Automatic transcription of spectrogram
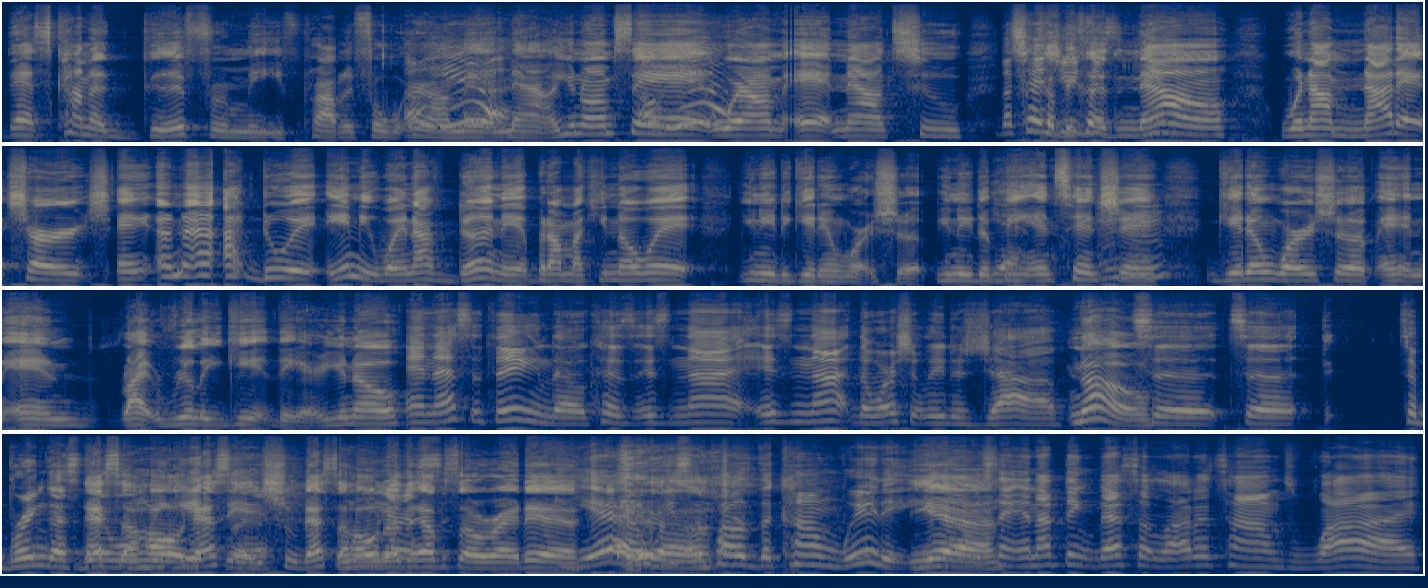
that's kind of good for me, probably for where Oh, I'm yeah. at now. You know what I'm saying? yeah. Where I'm at now too, Because you- because you- now when I'm not at church, and, and I, I do it anyway, and I've done it, but I'm like, you know what? You need to get in worship. You need to be Yeah. Mm-hmm. intention, get in worship, and and like really get there. You know? And that's the thing though, because it's not it's not the worship leader's job. No. To to to bring us that's there a when whole we get that's there. a shoot. That's a whole other episode right there. Yeah, we're supposed to come with it. You know what Yeah. I'm saying? And I think that's a lot of times why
